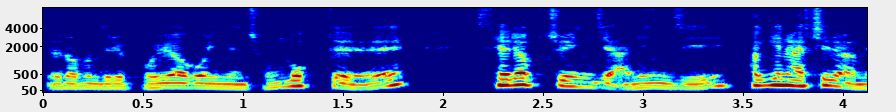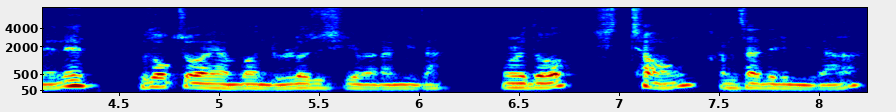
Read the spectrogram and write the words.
여러분들이 보유하고 있는 종목들 세력주인지 아닌지 확인하시려면 구독, 좋아요 한번 눌러주시기 바랍니다. 오늘도 시청 감사드립니다.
